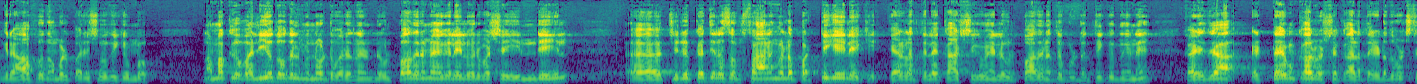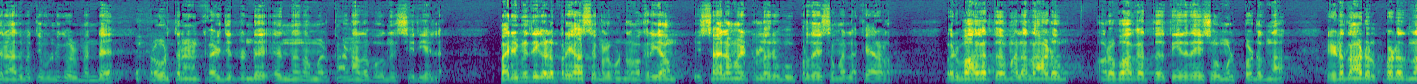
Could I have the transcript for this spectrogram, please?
ഗ്രാഫ് നമ്മൾ പരിശോധിക്കുമ്പോൾ നമുക്ക് വലിയ തോതിൽ മുന്നോട്ട് വരുന്നുണ്ട്. ഉൽപാദന മേഖലയിൽ ഒരുപക്ഷെ ഇന്ത്യയിൽ ചുരുക്ക ചില സംസ്ഥാനങ്ങളുടെ പട്ടികയിലേക്ക് കേരളത്തിലെ കാർഷിക മേഖല ഉൽപാദനത്തെ കൊണ്ടെത്തിക്കുന്നതിന് കഴിഞ്ഞ എട്ടേ മുക്കാൽ വർഷക്കാലത്തെ ഇടതുപക്ഷ ജനാധിപത്യ മുന്നണി ഗവൺമെന്റ് പ്രവർത്തനങ്ങൾ കഴിഞ്ഞിട്ടുണ്ട് എന്ന് നമ്മൾ കാണാതെ പോകുന്നത് ശരിയല്ല. പരിമിതികളും പ്രയാസങ്ങളുമുണ്ട്. നമുക്കറിയാം വിശാലമായിട്ടുള്ള ഒരു ഭൂപ്രദേശമല്ല കേരളം. ഒരു ഭാഗത്ത് മലനാടും മറുഭാഗത്ത് തീരദേശവും ഉൾപ്പെടുന്ന ഇടനാട് ഉൾപ്പെടുന്ന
